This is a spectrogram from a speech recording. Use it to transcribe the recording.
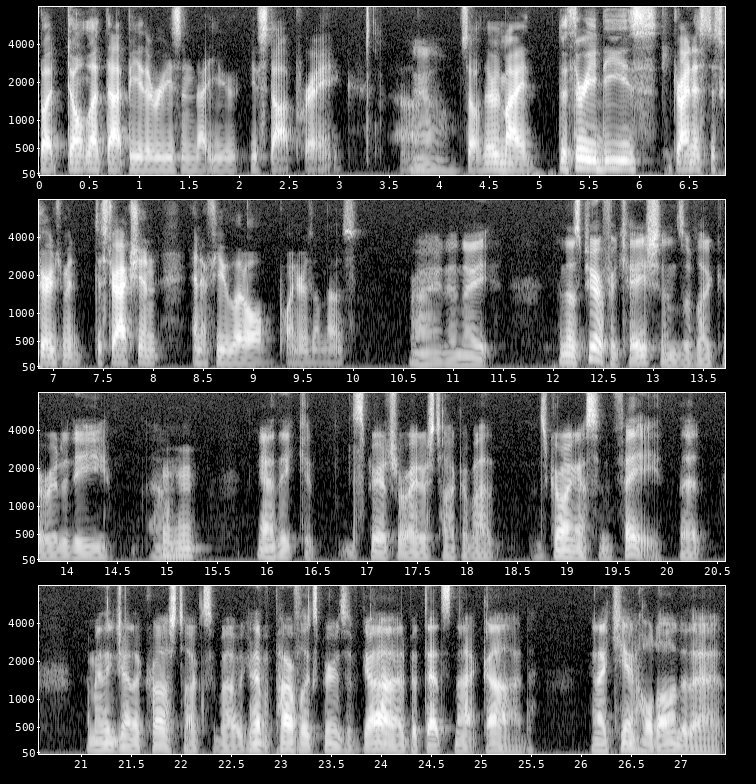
but don't let that be the reason that you you stop praying. Um, Yeah. So there's my the three D's: dryness, discouragement, distraction, and a few little pointers on those. Right. And I, and those purifications of like aridity. Um, Mhm. Yeah, I think it, the spiritual writers talk about it's growing us in faith. That I mean, I think John of the Cross talks about we can have a powerful experience of God, but that's not God, and I can't hold on to that.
